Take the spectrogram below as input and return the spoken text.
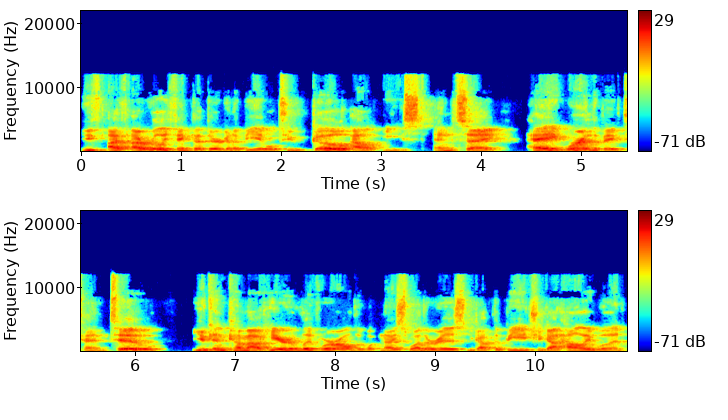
You, I, I really think that they're going to be able to go out east and say, "Hey, we're in the Big Ten too. You can come out here, live where all the nice weather is. You got the beach, you got Hollywood.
